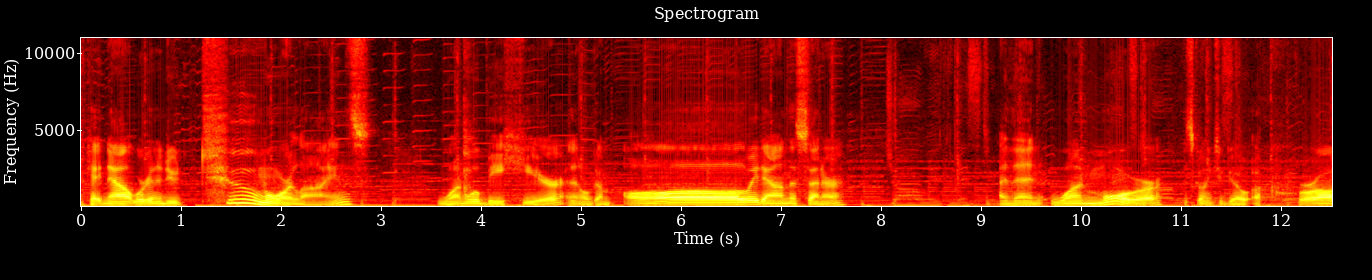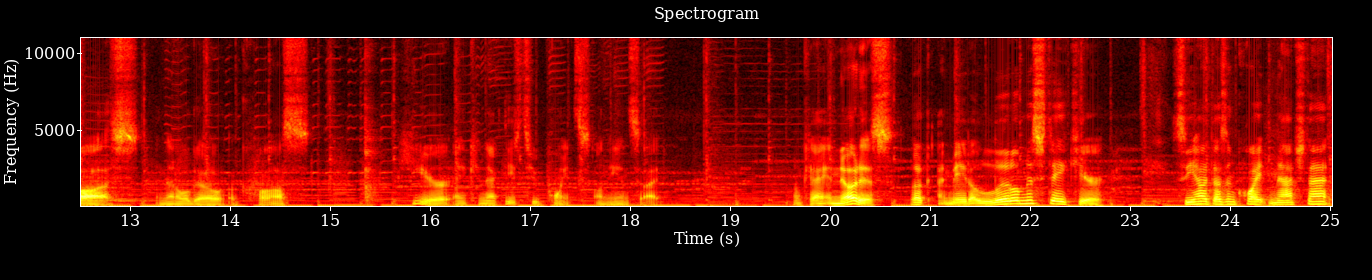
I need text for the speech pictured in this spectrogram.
Okay, now we're to do two more lines. One will be here, and it'll come all the way down the center. And then one more is going to go across, and then it will go across here and connect these two points on the inside. Okay, and notice, look, I made a little mistake here. See how it doesn't quite match that?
